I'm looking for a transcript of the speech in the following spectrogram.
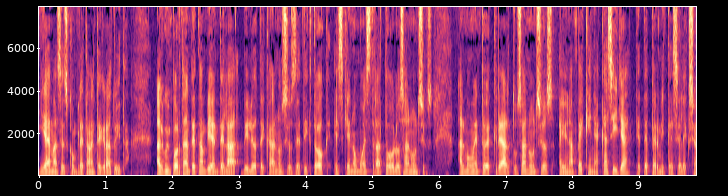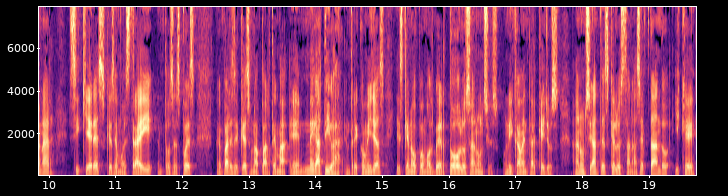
y además es completamente gratuita. Algo importante también de la biblioteca de anuncios de TikTok es que no muestra todos los anuncios. Al momento de crear tus anuncios hay una pequeña casilla que te permite seleccionar si quieres que se muestre ahí. Entonces pues me parece que es una parte eh, negativa, entre comillas, y es que no podemos ver todos los anuncios, únicamente aquellos anunciantes que lo están aceptando y que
